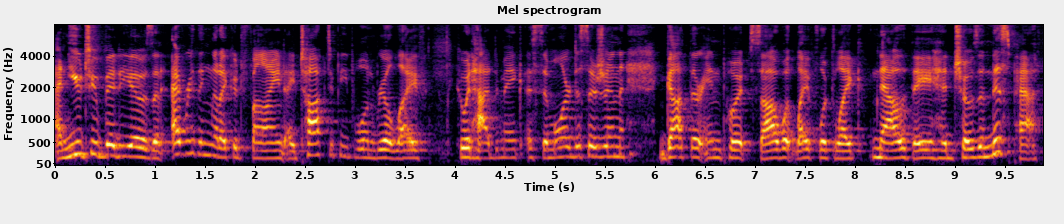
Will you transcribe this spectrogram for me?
and YouTube videos and everything that I could find. I talked to people in real life who had had to make a similar decision, got their input, saw what life looked like now that they had chosen this path,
